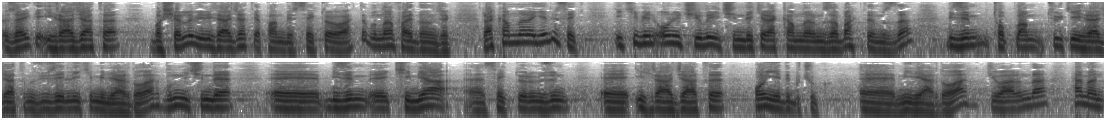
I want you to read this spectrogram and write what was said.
özellikle ihracata başarılı bir ihracat yapan bir sektör olarak da bundan faydalanacak. Rakamlara gelirsek 2013 yılı içindeki rakamlarımıza baktığımızda bizim toplam Türkiye ihracatımız 152 milyar dolar. Bunun içinde e, bizim e, kimya e, sektörümüzün e, ihracatı 17,5 e, milyar dolar civarında. Hemen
